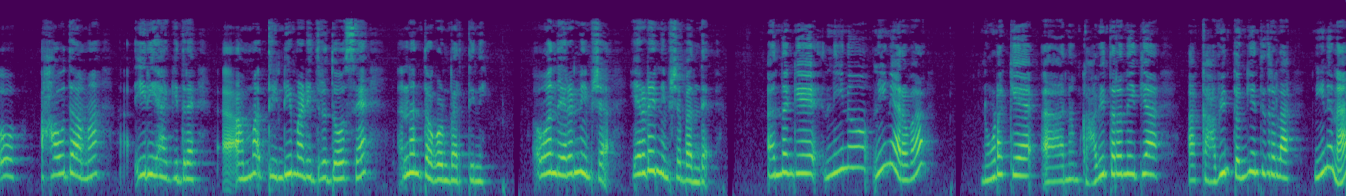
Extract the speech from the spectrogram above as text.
ಓ ಹೌದಾ, ಅಮ್ಮ? ಇರಿ ಹಾಗಿದ್ರೆ. ಅಮ್ಮ ತಿಂಡಿ ಮಾಡಿದ್ರು ದೋಸೆ, ನಾನು ತಗೊಂಡು ಬರ್ತೀನಿ. ಒಂದೆರಡು ನಿಮಿಷ, ಎರಡೇ ನಿಮಿಷ ಬಂದೆ. ಅಂದಂಗೆ, ನೀನು ನೀನು ಯಾರವ ನೋಡಕ್ಕೆ ನಮ್ಮ ಕಾವಿ ಥರನೇ ಇದೆಯಾ? ಆ ಕಾವಿನ ತಂಗಿ ಅಂತಿದ್ರಲ್ಲ, ನೀನೇನಾ?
